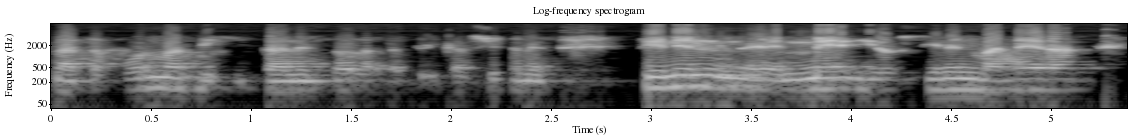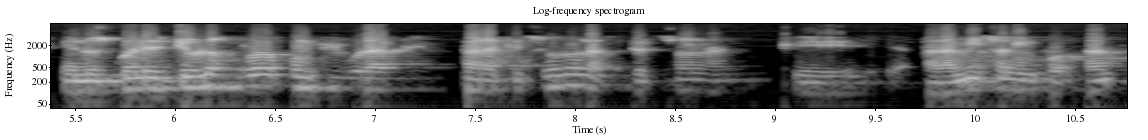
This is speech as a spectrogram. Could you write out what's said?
plataformas digitales, todas las aplicaciones, tienen eh, medios, tienen maneras en los cuales yo los puedo configurar para que solo las personas que para mí son importantes,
